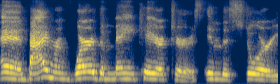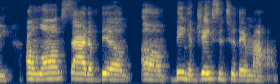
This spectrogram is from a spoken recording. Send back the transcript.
and Byron were the main characters in the story alongside of them um, being adjacent to their mom.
